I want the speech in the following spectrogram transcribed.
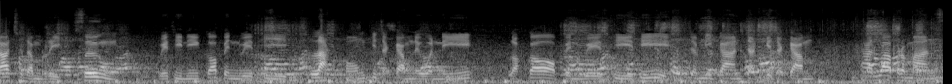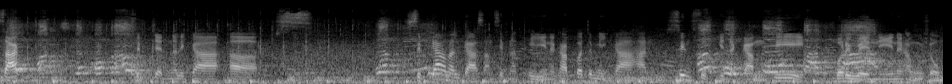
ราชดำริ ซึ่งเวทีนี้ก็เป็นเวทีหลักของกิจกรรมในวันนี้ แล้วก็เป็นเวทีที่จะมีการจัดกิจกรรม คาดว่าประมาณสัก 17 นาฬิกาเอ่อ19นาฬิกา30 นาทีนะครับ ก็จะมีการสิ้นสุดกิจกรรมที่บริเวณนี้นะครับคุณผู้ชม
